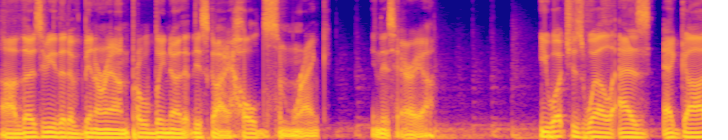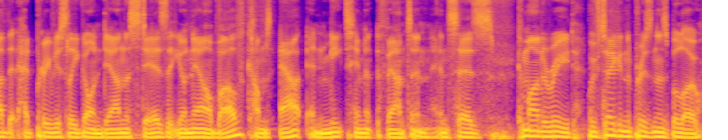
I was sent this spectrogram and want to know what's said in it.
Uh, those of you that have been around probably know that this guy holds some rank in this area. You watch as well as a guard that had previously gone down the stairs that you're now above comes out and meets him at the fountain and says, Commander Reed, we've taken the prisoners below.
